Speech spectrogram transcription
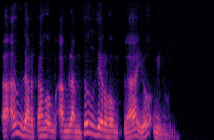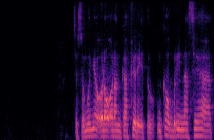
a'anzartahum am lam tunzirhum la yu'minun. Sesungguhnya orang-orang kafir itu, engkau beri nasihat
